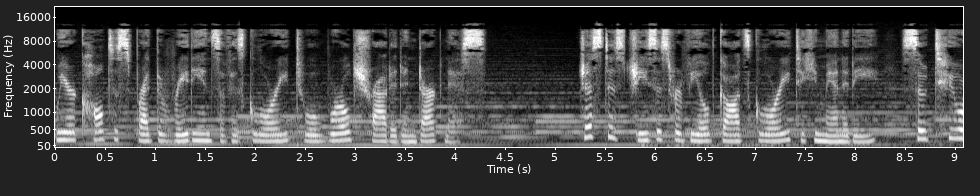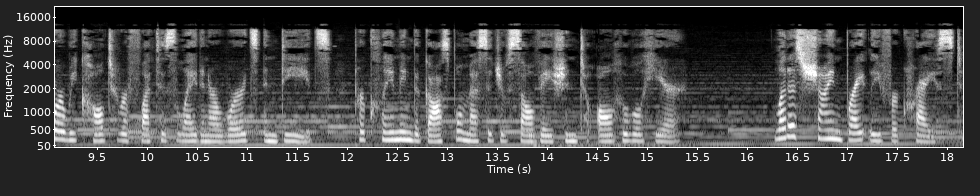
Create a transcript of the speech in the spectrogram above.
we are called to spread the radiance of His glory to a world shrouded in darkness. Just as Jesus revealed God's glory to humanity, so too are we called to reflect His light in our words and deeds, proclaiming the gospel message of salvation to all who will hear. Let us shine brightly for Christ,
